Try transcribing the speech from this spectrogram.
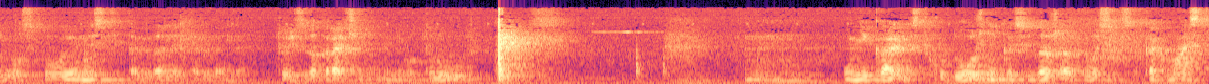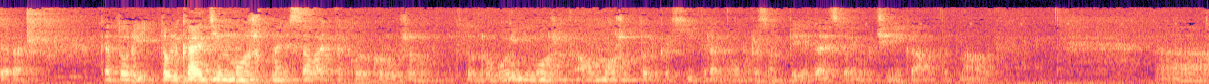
его стоимость и так далее, и так далее. То есть затраченный на него труд, уникальность художника сюда же относится, как мастера, который только один может нарисовать такое кружево кто другой не может, а он может только хитрым образом передать своим ученикам этот навык. А,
